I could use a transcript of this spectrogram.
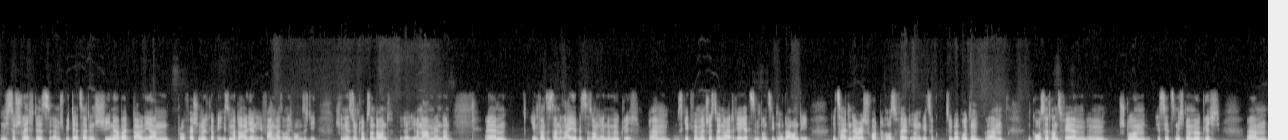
nicht so schlecht ist, ähm, spielt derzeit in China bei Dalian Professional, ich glaube, die hießen mal Dalian Yifang, weiß auch nicht, warum sich die chinesischen Clubs andauernd äh, ihre Namen ändern. Ähm, jedenfalls ist da eine Laie bis Saisonende möglich. Ähm, es geht für Manchester United ja jetzt im Prinzip nur darum, die, die Zeiten der Rashford ausfällt irgendwie zu, zu überbrücken. Ähm, ein großer Transfer im, im Sturm ist jetzt nicht mehr möglich. Ähm,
